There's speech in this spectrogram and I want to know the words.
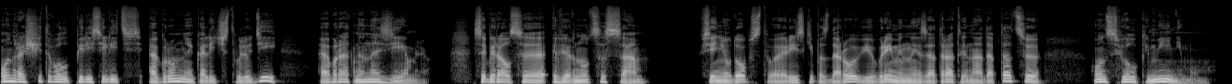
он рассчитывал переселить огромное количество людей обратно на Землю, собирался вернуться сам, все неудобства, риски по здоровью, временные затраты на адаптацию он свел к минимуму.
